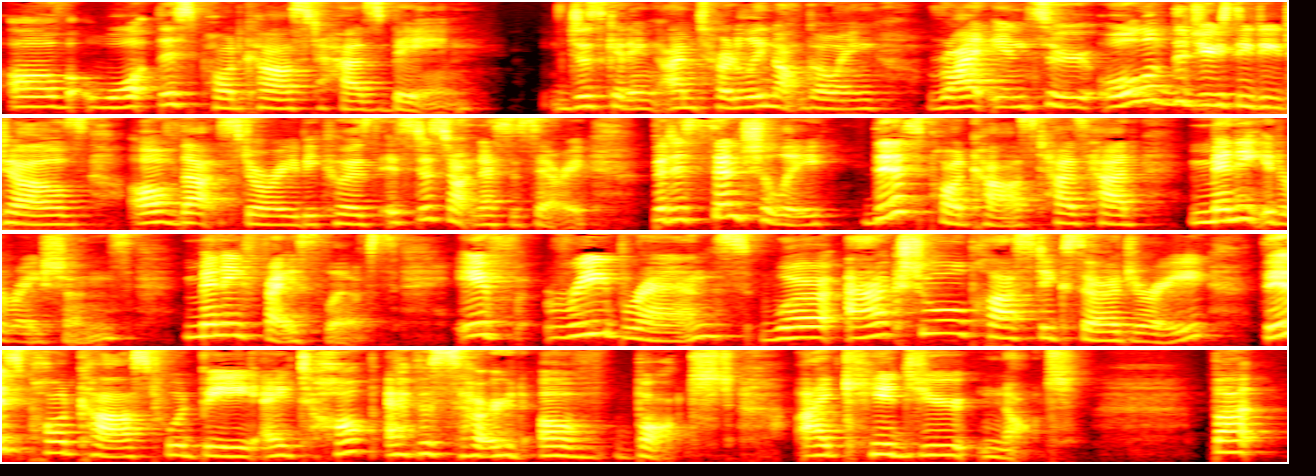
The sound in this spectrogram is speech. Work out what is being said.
of what this podcast has been. Just kidding. I'm totally not going right into all of the juicy details of that story because it's just not necessary. But essentially, this podcast has had many iterations, many facelifts. If rebrands were actual plastic surgery, this podcast would be a top episode of Botched. I kid you not. But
